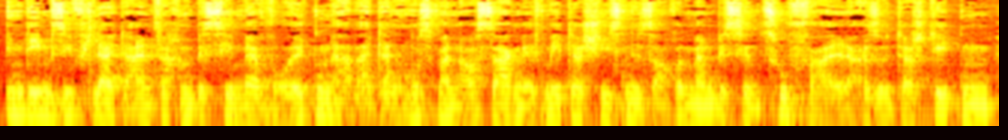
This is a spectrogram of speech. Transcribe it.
indem sie vielleicht einfach ein bisschen mehr wollten. Aber dann muss man auch sagen, Elfmeterschießen ist auch immer ein bisschen Zufall. Also da steht ein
